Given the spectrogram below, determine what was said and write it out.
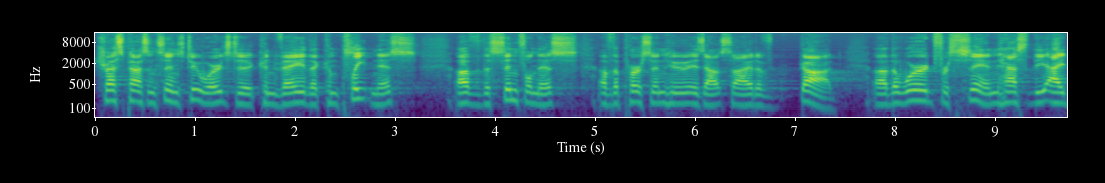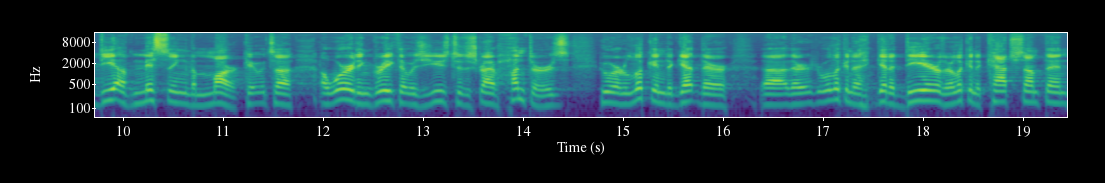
Trespass and sins, two words to convey the completeness of the sinfulness of the person who is outside of God. Uh, the word for sin has the idea of missing the mark. It's a, a word in Greek that was used to describe hunters who are looking to get their, uh, they're looking to get a deer, they're looking to catch something,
